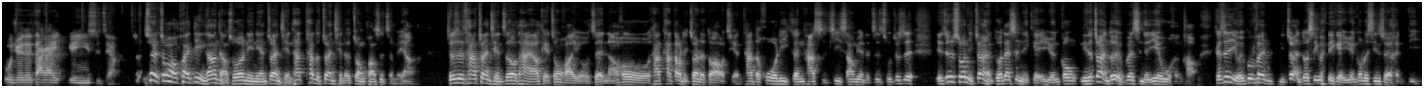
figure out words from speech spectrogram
我觉得大概原因是这样。所以中华快递，你刚刚讲说年年赚钱，他他的赚钱的状况是怎么样？就是他赚钱之后，他还要给中华邮政，然后他他到底赚了多少钱？他的获利跟他实际上面的支出，就是也就是说，你赚很多，但是你给员工，你的赚很多有一部分是你的业务很好，可是有一部分你赚很多是因为你给员工的薪水很低，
